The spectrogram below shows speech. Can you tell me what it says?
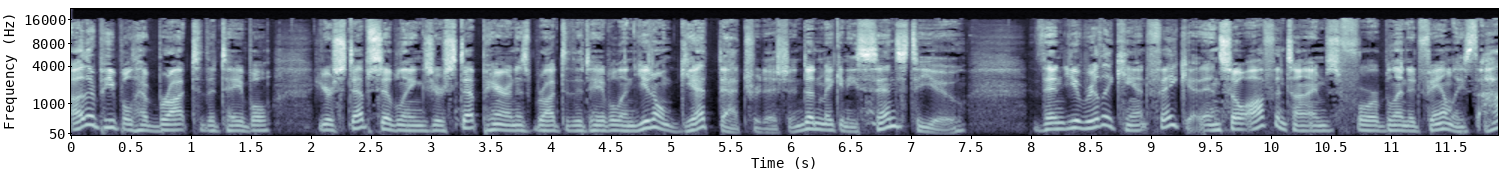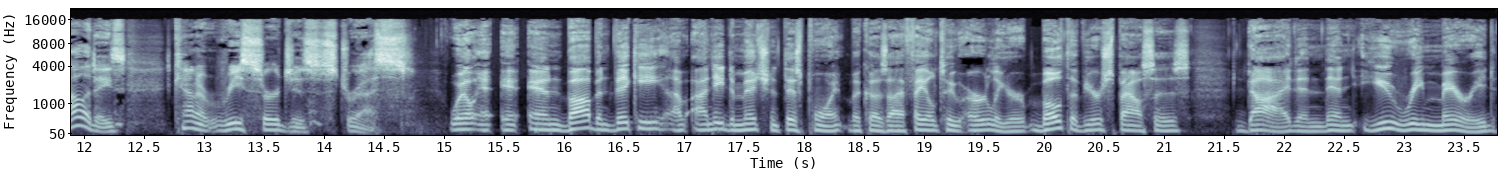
other people have brought to the table, your step siblings, your step parent has brought to the table, and you don't get that tradition, it doesn't make any sense to you, then you really can't fake it. And so, oftentimes for blended families, the holidays kind of resurges stress. Well, and Bob and Vicki, I need to mention at this point because I failed to earlier. Both of your spouses died, and then you remarried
